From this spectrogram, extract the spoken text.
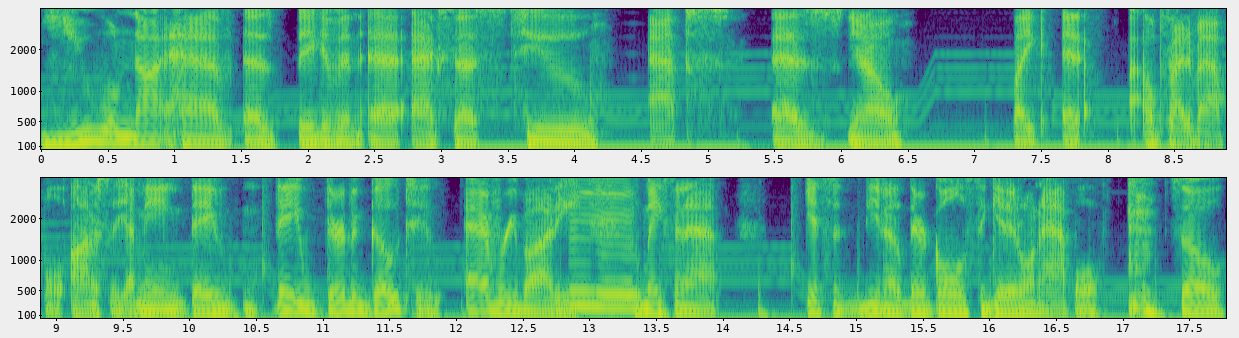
You will not have as big of an uh, access to apps as you know, like outside of Apple. Honestly, I mean they they they're the go to. Everybody Mhm. who makes an app gets you know their goal is to get it on Apple. so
